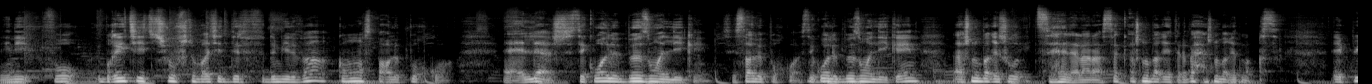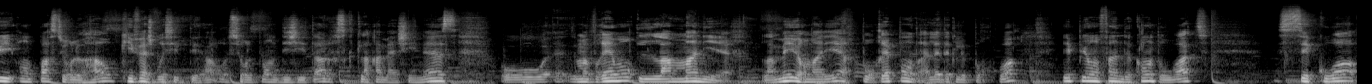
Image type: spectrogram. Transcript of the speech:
يعني faut بغيتي تشوف شنو بغيتي دير في 2020 commence par le pourquoi. علاش c'est quoi le besoin اللي كاين c'est ça le pourquoi c'est quoi le besoin اللي كاين اشنو باغي شو تسهل على راسك اشنو باغي تربح اشنو باغي تنقص et puis on passe sur le how كيفاش بغيتي ديرها sur le plan digital خصك تلاقى مع شي ناس و زعما vraiment la manière la meilleure manière pour répondre à داك le pourquoi et puis en fin de compte what c'est quoi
